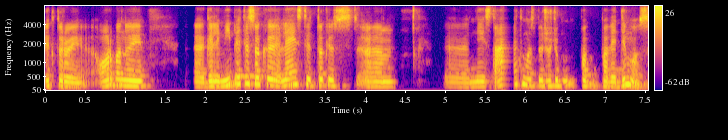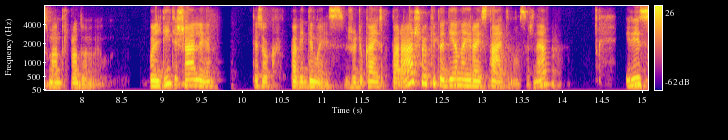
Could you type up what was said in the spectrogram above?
Viktorui Orbanui galimybę tiesiog leisti tokius um, neįstatymus, bet, žodžiu, pavedimus, man atrodo, valdyti šalį tiesiog pavedimais. Žodžiu, ką jis parašo, kitą dieną yra įstatymas, ar ne? Ir jis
